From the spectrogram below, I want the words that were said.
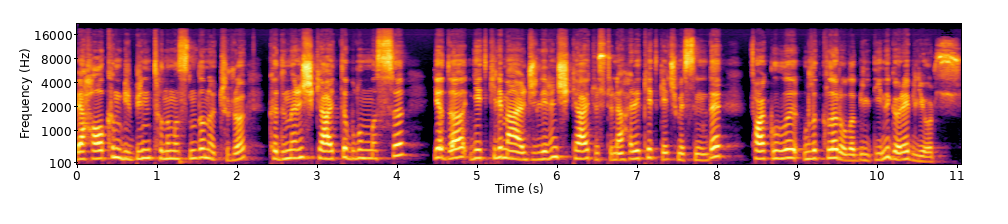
ve halkın birbirini tanımasından ötürü kadınların şikayette bulunması ya da yetkili mercilerin şikayet üstüne hareket geçmesinde farklılıklar olabildiğini görebiliyoruz.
